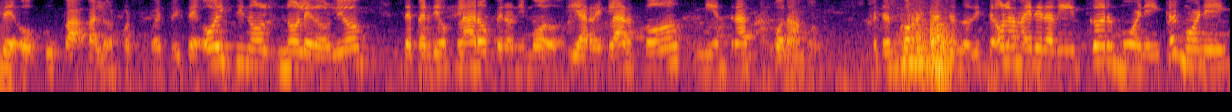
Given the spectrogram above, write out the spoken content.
Se ocupa valor, por supuesto. Dice, hoy si no, no le dolió, se perdió claro, pero ni modo. Y arreglar todos mientras podamos. Entonces Corre Sánchez nos dice, hola Mayre David, good morning, good morning.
